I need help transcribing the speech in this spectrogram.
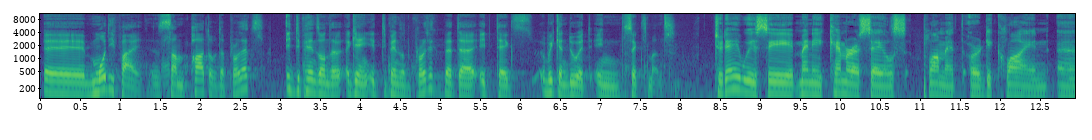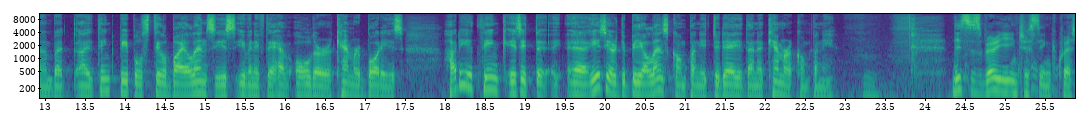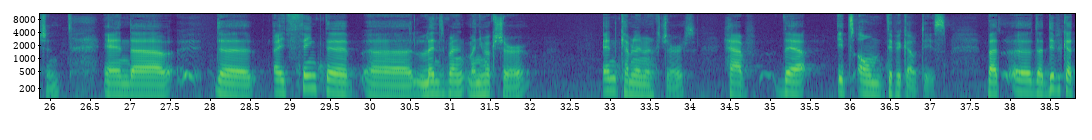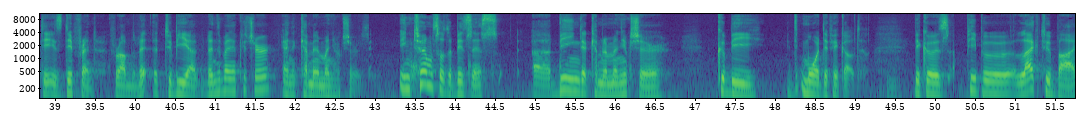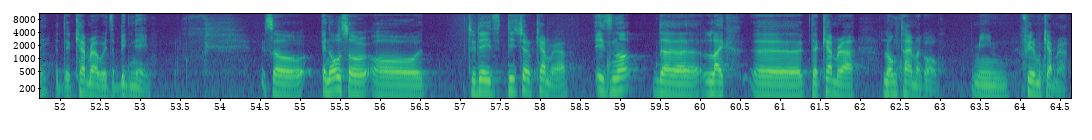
uh, modify some part of the products, it depends on the again it depends on the project, but uh, it takes we can do it in six months. Today we see many camera sales plummet or decline, uh, but I think people still buy lenses even if they have older camera bodies. How do you think is it uh, easier to be a lens company today than a camera company? Hmm. This is a very interesting question, and uh, the I think the uh, lens man- manufacturer and camera manufacturers have their its own difficulties. But uh, the difficulty is different from the, to be a lens manufacturer and a camera manufacturer. In terms of the business, uh, being the camera manufacturer could be more difficult mm. because people like to buy the camera with a big name. So, and also uh, today's digital camera is not the like uh, the camera long time ago. I mean, film camera.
